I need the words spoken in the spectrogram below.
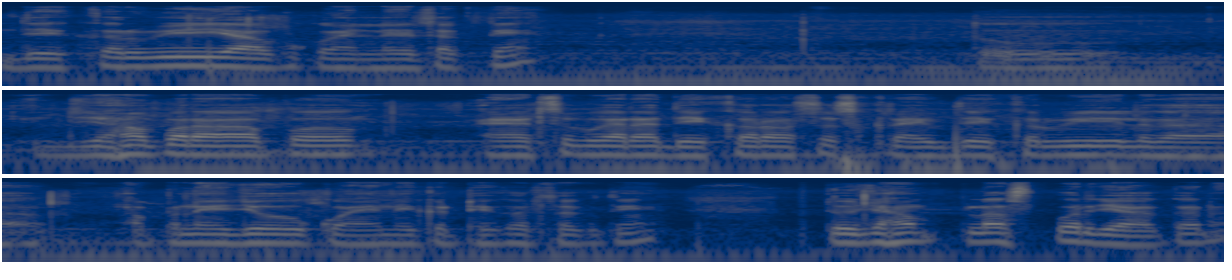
देखकर भी आप कॉइन ले सकते हैं। तो जहाँ पर आप एड्स वगैरह देखकर और सब्सक्राइब देखकर भी लगा, अपने जो कॉइन इकट्ठे कर सकते हैं। तो जहाँ प्लस पर जाकर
